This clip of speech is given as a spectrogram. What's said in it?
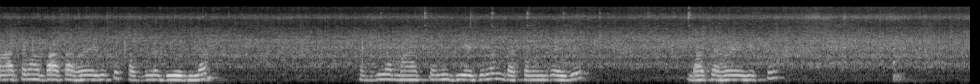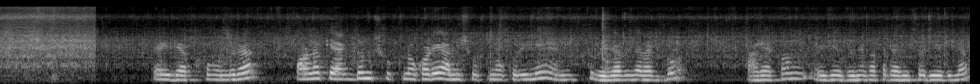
মাছ আমার বাসা হয়ে গেছে, সবগুলো দিয়ে দিলাম। সবগুলো মাছ আমি দিয়ে দিলাম। দেখো বন্ধুরা, এই যে বাসা হয়ে গেছে। এই দেখো বন্ধুরা, অনেকে একদম শুকনো করে, আমি শুকনো করি নি, আমি একটু ভেজা ভেজা রাখব। আর এখন এই যে ধনে পাতাটা আমি ছড়িয়ে দিলাম।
